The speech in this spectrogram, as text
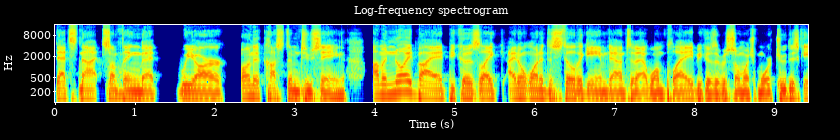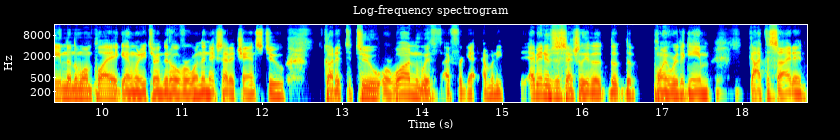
that's not something that we are unaccustomed to seeing. I'm annoyed by it because like I don't want to distill the game down to that one play because there was so much more to this game than the one play. Again, when he turned it over when the Knicks had a chance to cut it to two or one with I forget how many. I mean, it was essentially the the, the point where the game got decided.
